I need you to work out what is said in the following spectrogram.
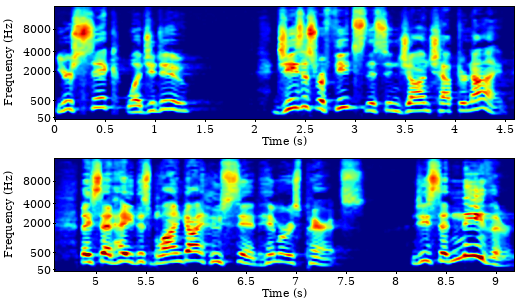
you're sick, what'd you do? Jesus refutes this in John chapter 9. They said, Hey, this blind guy, who sinned, him or his parents? And Jesus said, Neither.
